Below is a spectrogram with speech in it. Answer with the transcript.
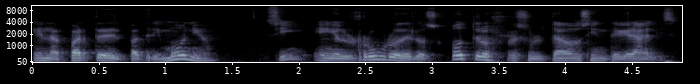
en la parte del patrimonio, ¿sí? en el rubro de los otros resultados integrales.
